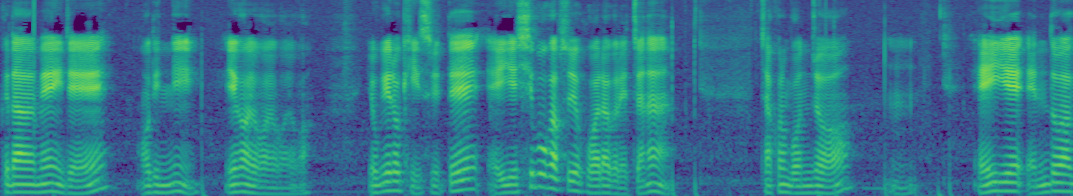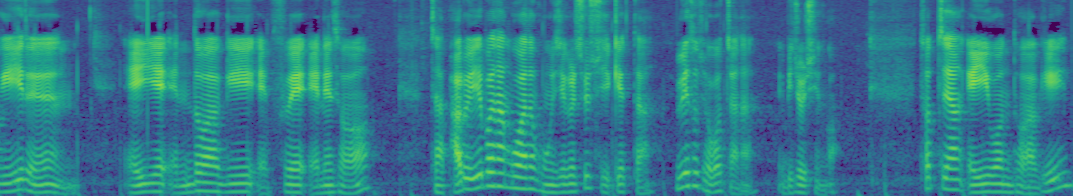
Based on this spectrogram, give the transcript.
그 다음에 이제 어딨니? 얘가 이거 이거 이거. 여기 이렇게 있을 때 a의 15 값을 구하라 그랬잖아. 자 그럼 먼저 음, a의 n 더하기 1은 a의 n 더하기 f의 n에서 자 바로 일반항 구하는 공식을 쓸 수 있겠다. 위에서 적었잖아. 밑줄 친거. 첫째 항 a1 더하기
